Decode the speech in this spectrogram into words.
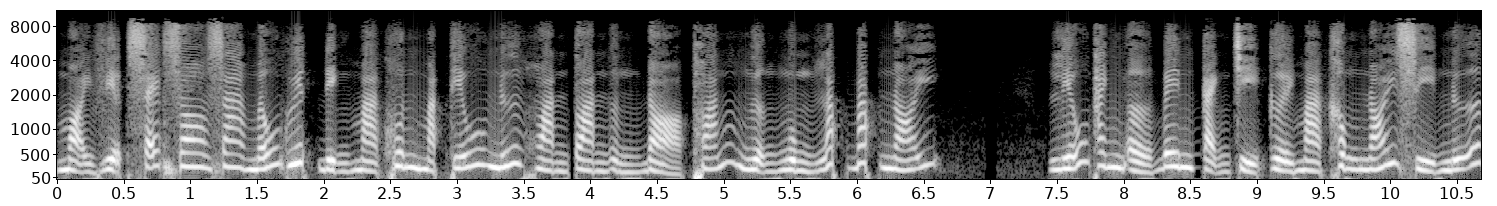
mọi việc sẽ do ra mấu quyết định mà khuôn mặt thiếu nữ hoàn toàn ửng đỏ thoáng ngượng ngùng lắp bắp nói. Liễu Thanh ở bên cạnh chỉ cười mà không nói gì nữa.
